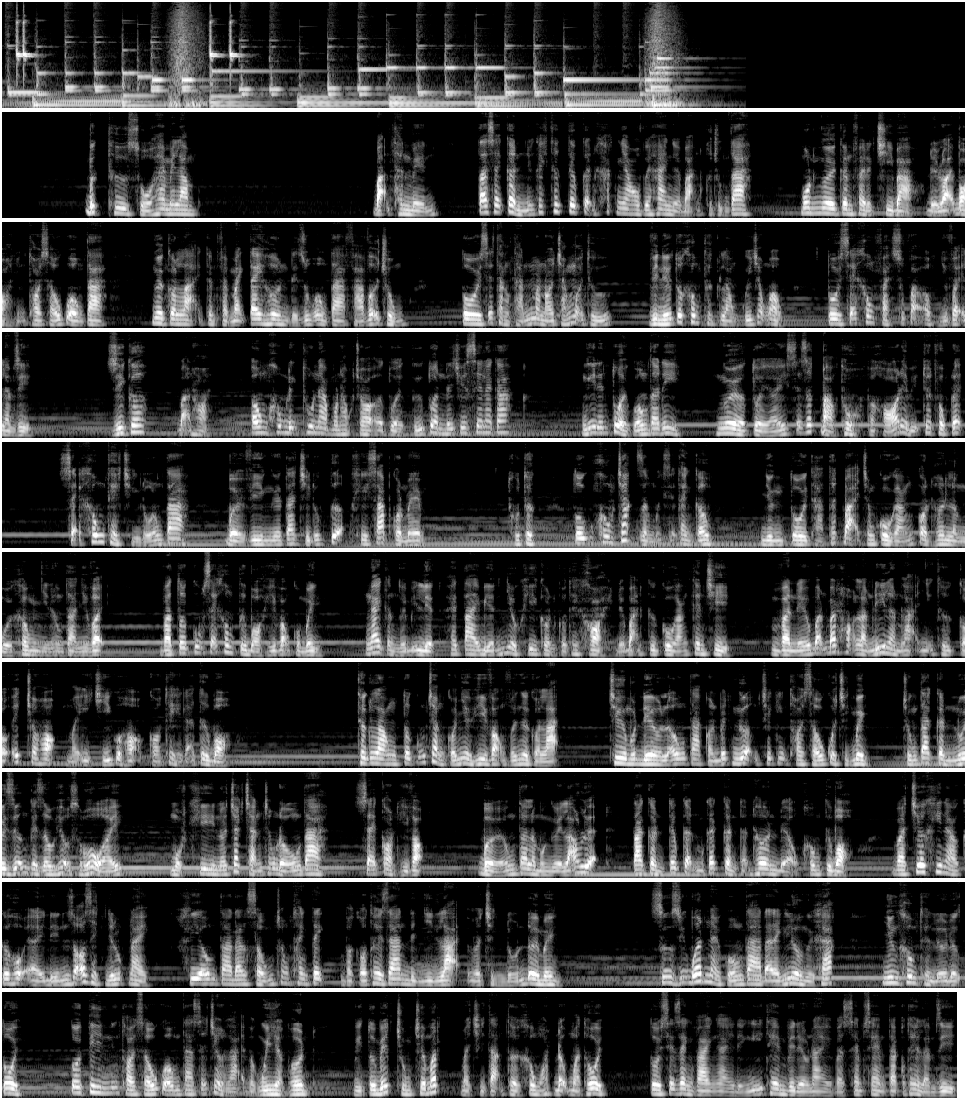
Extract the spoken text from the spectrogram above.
Bức thư số 25 Bạn thân mến, ta sẽ cần những cách thức tiếp cận khác nhau với hai người bạn của chúng ta. Một người cần phải được chỉ bảo để loại bỏ những thói xấu của ông ta, người còn lại cần phải mạnh tay hơn để giúp ông ta phá vỡ chúng. Tôi sẽ thẳng thắn mà nói trắng mọi thứ, vì nếu tôi không thực lòng quý trọng ổng, tôi sẽ không phải xúc phạm ổng như vậy làm gì. Gì cơ? Bạn hỏi, ông không định thu nạp một học trò ở tuổi tứ tuần đấy chứ Seneca? Nghĩ đến tuổi của ông ta đi, người ở tuổi ấy sẽ rất bảo thủ và khó để bị thuyết phục đấy. Sẽ không thể chỉnh đốn ông ta, bởi vì người ta chỉ đúc tượng khi sáp còn mềm. Thú thực, tôi cũng không chắc rằng mình sẽ thành công, nhưng tôi thà thất bại trong cố gắng còn hơn là ngồi không nhìn ông ta như vậy. Và tôi cũng sẽ không từ bỏ hy vọng của mình. Ngay cả người bị liệt hay tai biến nhiều khi còn có thể khỏi nếu bạn cứ cố gắng kiên trì. Và nếu bạn bắt họ làm đi làm lại những thứ có ích cho họ mà ý chí của họ có thể đã từ bỏ. Thực lòng tôi cũng chẳng có nhiều hy vọng với người còn lại. Trừ một điều là ông ta còn biết ngượng trước những thói xấu của chính mình. Chúng ta cần nuôi dưỡng cái dấu hiệu xấu hổ ấy. Một khi nó chắc chắn trong đầu ông ta, sẽ còn hy vọng. Bởi ông ta là một người lão luyện, ta cần tiếp cận một cách cẩn thận hơn để ông không từ bỏ. Và chưa khi nào cơ hội ấy đến rõ rệt như lúc này, khi ông ta đang sống trong thanh tịnh và có thời gian để nhìn lại và chỉnh đốn đời mình. Sự dịu bớt này của ông ta đã đánh lừa người khác, nhưng không thể lừa được tôi. Tôi tin những thói xấu của ông ta sẽ trở lại và nguy hiểm hơn, vì tôi biết chúng chưa mất mà chỉ tạm thời không hoạt động mà thôi. Tôi sẽ dành vài ngày để nghĩ thêm về điều này và xem xem ta có thể làm gì.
